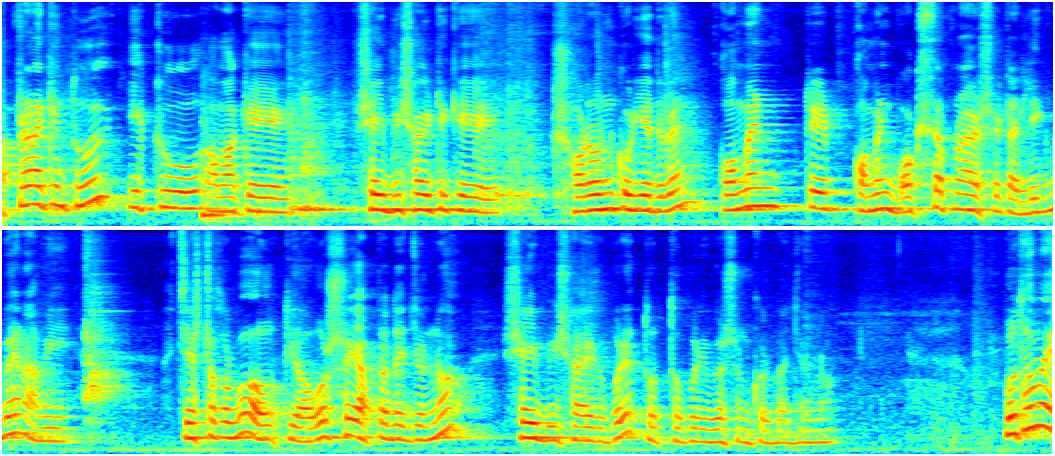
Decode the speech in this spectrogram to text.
আপনারা কিন্তু একটু আমাকে সেই বিষয়টিকে স্মরণ করিয়ে দেবেন। কমেন্টের, কমেন্ট বক্সে আপনারা সেটা লিখবেন, আমি চেষ্টা করব অতি অবশ্যই আপনাদের জন্য সেই বিষয়ের উপরে তথ্য পরিবেশন করবার জন্য। প্রথমে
